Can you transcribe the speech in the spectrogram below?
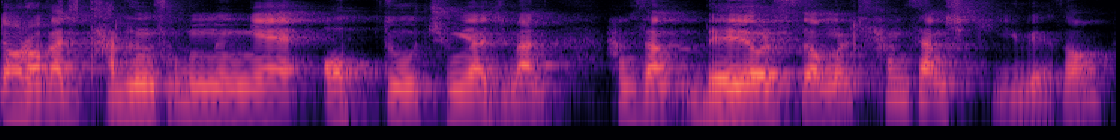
여러 가지 다른 성능의 업도 중요하지만 항상 내열성을 향상시키기 위해서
